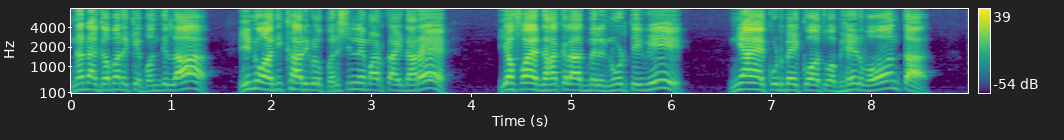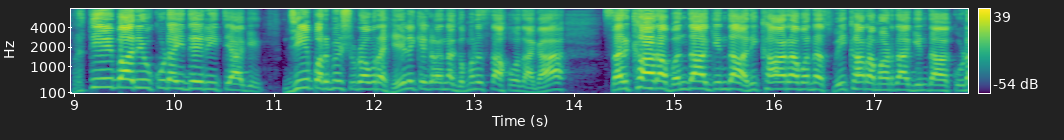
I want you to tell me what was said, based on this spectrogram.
ನನ್ನ ಗಮನಕ್ಕೆ ಬಂದಿಲ್ಲ. ಇನ್ನೂ ಅಧಿಕಾರಿಗಳು ಪರಿಶೀಲನೆ ಮಾಡ್ತಾ ಇದ್ದಾರೆ. ಎಫ್ ಐ ಆರ್ ದಾಖಲಾದ ಮೇಲೆ ನೋಡ್ತೀವಿ. ನ್ಯಾಯ ಕೊಡಬೇಕು ಅಥವಾ ಬೇಡವೋ ಅಂತ. ಪ್ರತಿ ಬಾರಿಯೂ ಕೂಡ ಇದೇ ರೀತಿಯಾಗಿ ಜಿ ಪರಮೇಶ್ವರ್ ಅವರ ಹೇಳಿಕೆಗಳನ್ನು ಗಮನಿಸ್ತಾ ಹೋದಾಗ, ಸರ್ಕಾರ ಬಂದಾಗಿಂದ, ಅಧಿಕಾರವನ್ನು ಸ್ವೀಕಾರ ಮಾಡಿದಾಗಿಂದ ಕೂಡ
